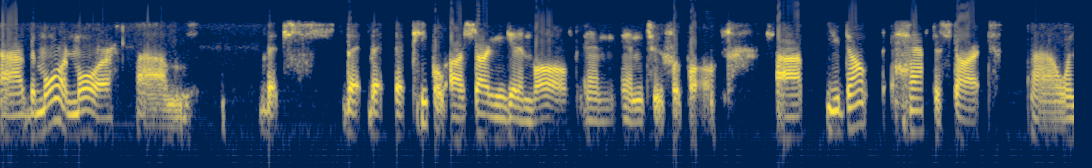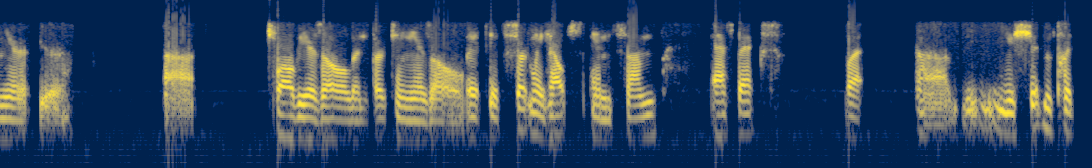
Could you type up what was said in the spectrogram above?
uh, the more and more um, that that that that people are starting to get involved in into football, uh, you don't have to start uh, when you're you're uh, twelve years old and thirteen years old. It it certainly helps in some aspects, but uh, you shouldn't put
